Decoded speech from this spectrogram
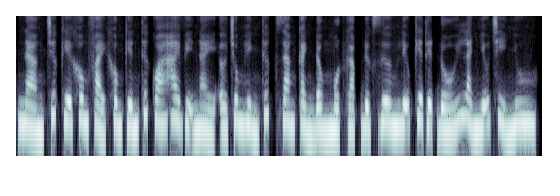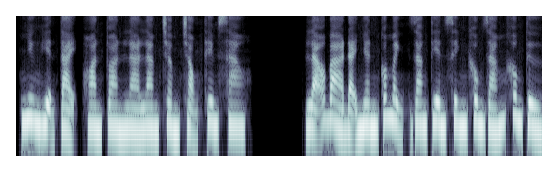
nàng trước kia không phải không kiến thức quá hai vị này ở chung hình thức giang cảnh đồng một gặp được Dương Liễu kia tuyệt đối là nhiễu chỉ nhu, nhưng hiện tại hoàn toàn là làm trầm trọng thêm sao. Lão bà đại nhân có mệnh Giang tiên sinh không dám không từ,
